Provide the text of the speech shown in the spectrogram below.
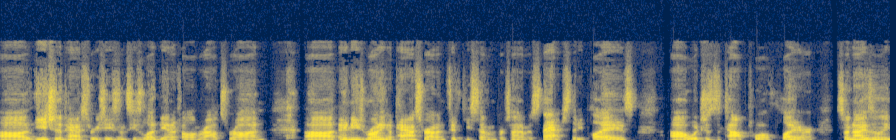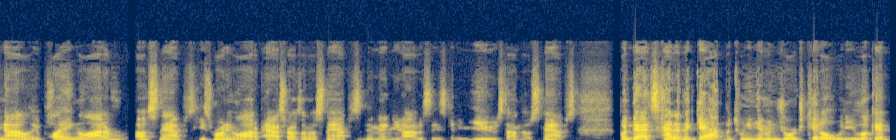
uh, each of the past three seasons, he's led the NFL in routes run, uh, and he's running a pass route on 57% of his snaps that he plays, uh, which is the top 12 player. So not only not only playing a lot of uh, snaps, he's running a lot of pass routes on those snaps, and then you know obviously he's getting used on those snaps. But that's kind of the gap between him and George Kittle. When you look at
